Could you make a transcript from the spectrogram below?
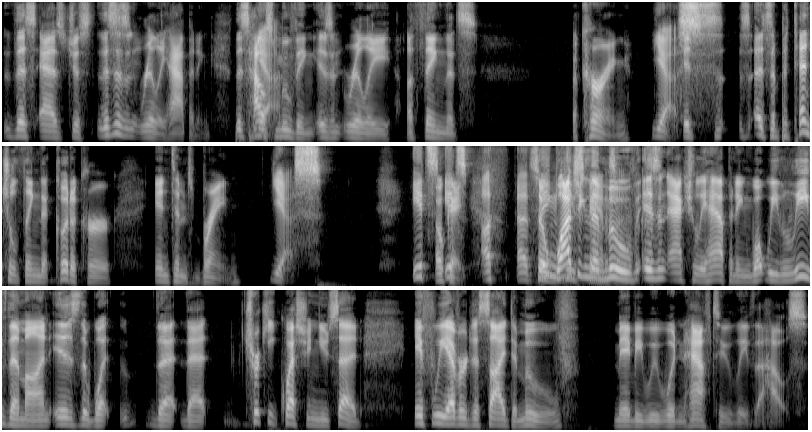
this as just this isn't really happening. This house Yeah. moving isn't really a thing that's occurring. yes, It's it's a potential thing that could occur in Tim's brain. yes. It's Okay. It's a, a So watching them move isn't actually happening. What we leave them on is the what that that tricky question you said. If we ever decide to move, maybe we wouldn't have to leave the house.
